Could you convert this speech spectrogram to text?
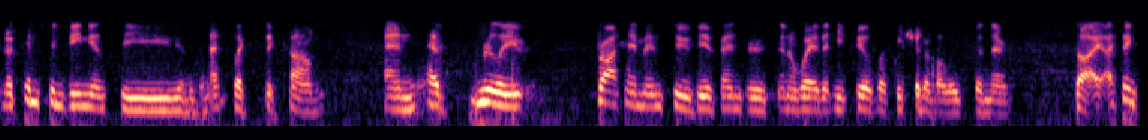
know, Kim's Convenience, the, you know, the Netflix sitcom, and have really brought him into the Avengers in a way that he feels like he should have always been there. So I, I think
